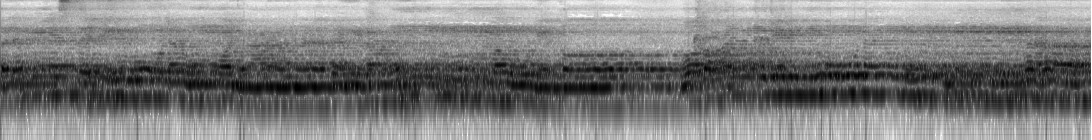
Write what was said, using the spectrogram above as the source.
فلم يستجيبوا لهم وجعلنا بينهم موبقا. ورأى مجرمون النار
